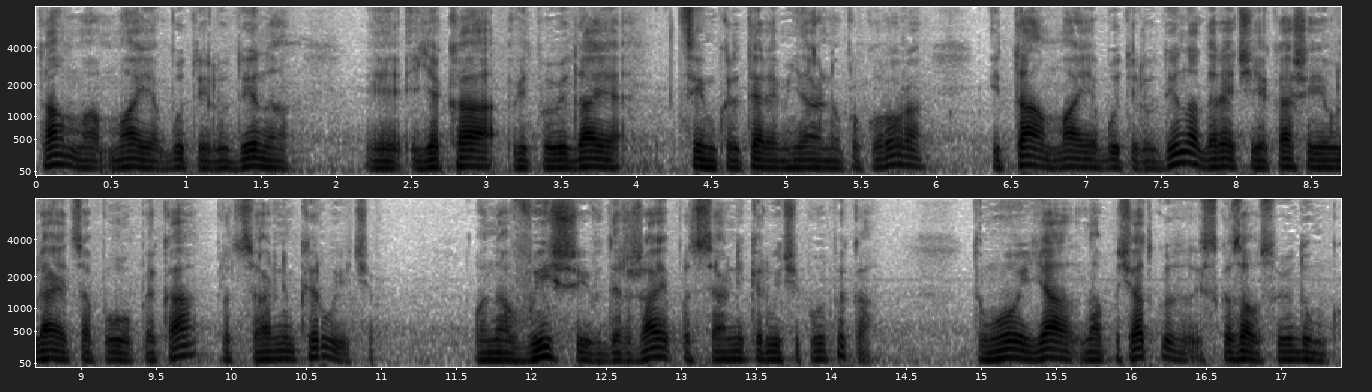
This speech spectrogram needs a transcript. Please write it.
Там має бути людина, яка відповідає цим критеріям генерального прокурора. І там має бути людина, до речі, яка ще є по УПК процесуальним керуючим вона вищий в державі процесуальний керуючий по УПК. Тому я на початку сказав свою думку.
